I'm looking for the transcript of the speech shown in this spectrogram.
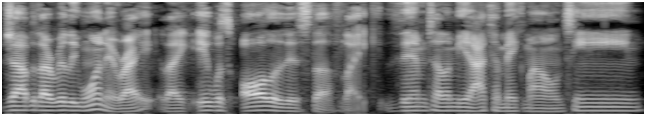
job that I really wanted, right? Like it was all of this stuff, like them telling me I can make my own team.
